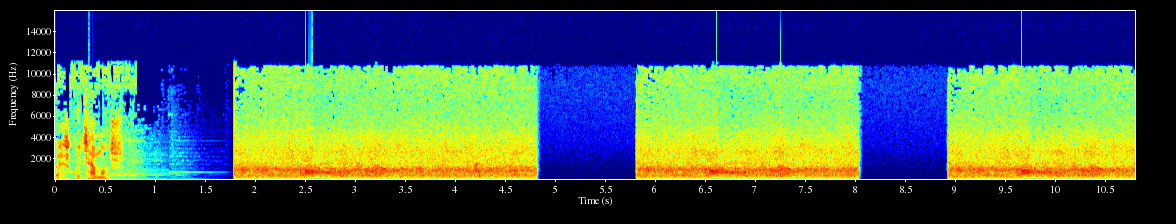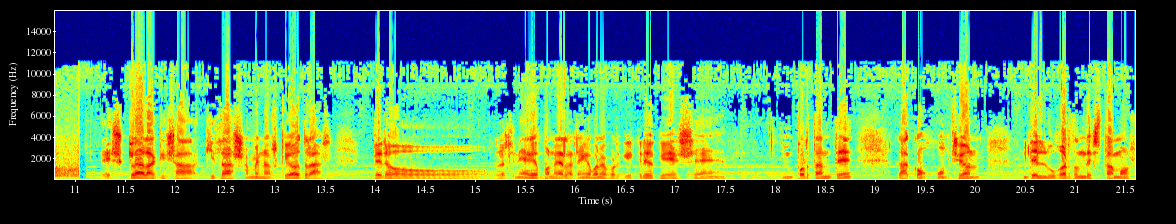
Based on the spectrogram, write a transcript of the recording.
¿La escuchamos? Es clara quizá, quizás menos que otras, pero la tenía que poner, la tenía que poner porque creo que es eh, importante la conjunción del lugar donde estamos,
